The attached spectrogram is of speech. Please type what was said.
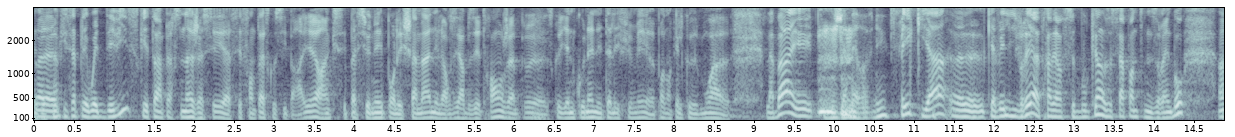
Voilà, qui s'appelait Wade Davis, qui est un personnage assez, assez fantasque aussi par ailleurs, hein, qui s'est passionné pour les chamans et leurs herbes étranges, un peu euh, ce que Yann Kounen est allé fumer pendant quelques mois là-bas, et, Jamais revenu. et qui, a, euh, qui avait livré à travers ce bouquin The Serpent and the Rainbow un,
